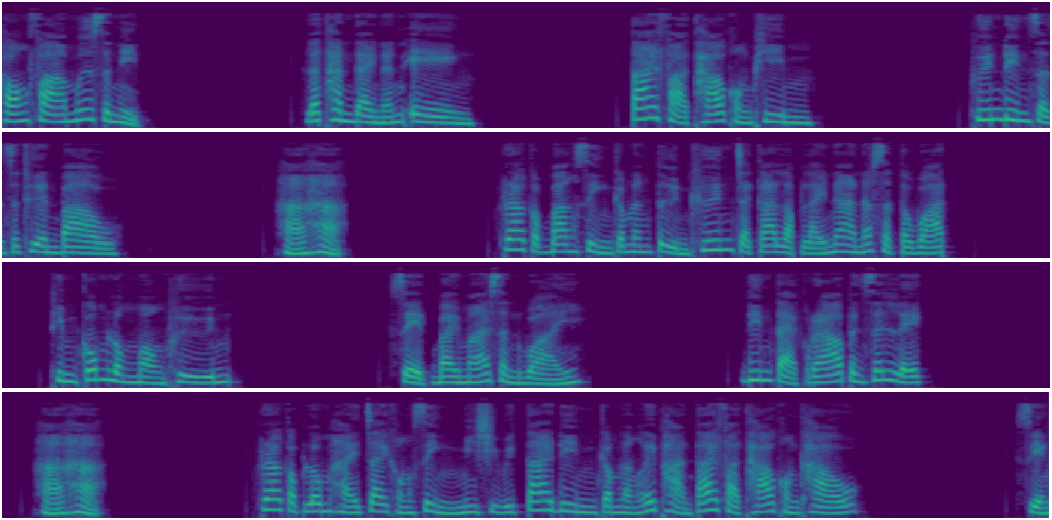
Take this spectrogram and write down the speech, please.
ท้องฟ้ามืดสนิท และทันใดนั้นเอง ใต้ฝ่าเท้าของพิมพ์ พื้นดินสั่นสะเทือนเบา หาหะราวกับบางสิ่งกำลังตื่นขึ้นจากการหลับไหลนานนับศตวรรษพิมก้มลงมองพื้น เศษใบไม้สั่นไหว ดินแตกร้าวเป็นเส้นเล็ก หาหะราวกับลมหายใจของสิ่งมีชีวิตใต้ดินกำลังไล่ผ่านใต้ฝ่าเท้าของเขา เสียง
